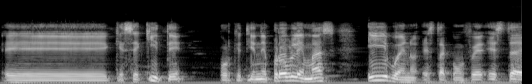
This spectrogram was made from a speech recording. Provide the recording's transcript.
que se quite porque tiene problemas. Y bueno, esta, esta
